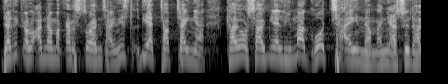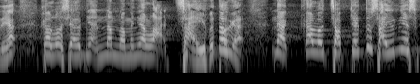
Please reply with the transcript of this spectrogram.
Jadi kalau Anda makan restoran Chinese, lihat capcaynya. Kalau sayurnya 5, gocai namanya saudara ya. Kalau sayurnya 6 namanya lacai, betul nggak? Nah kalau capcay itu sayurnya 10.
